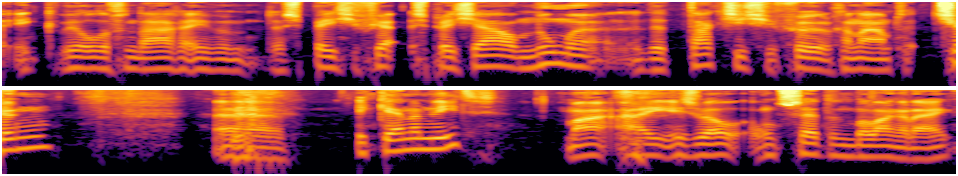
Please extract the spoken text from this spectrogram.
ik wilde vandaag even de speciaal noemen. De taxichauffeur genaamd Cheng. Ja. Ik ken hem niet. Maar hij is wel ontzettend belangrijk.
